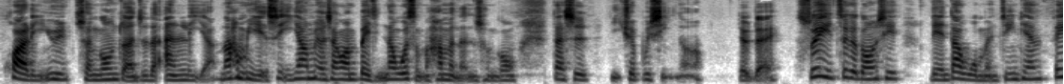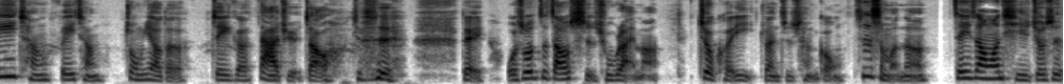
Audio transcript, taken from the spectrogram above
跨领域成功转职的案例啊？那他们也是一样没有相关背景，那为什么他们能成功，但是你却不行呢？对不对？所以这个东西连到我们今天非常非常重要的这个大绝招，就是对我说这招使出来嘛，就可以转职成功。这是什么呢？这一招呢，其实就是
